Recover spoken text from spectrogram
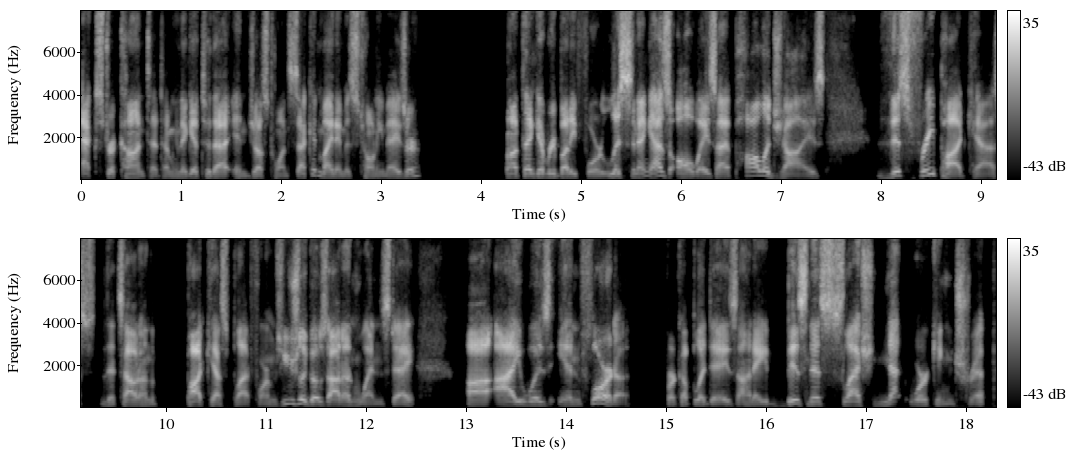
extra content. I'm going to get to that in just one second. My name is Tony Mazur. I want to thank everybody for listening. As always, I apologize this free podcast that's out on the podcast platforms usually goes out on Wednesday. Uh, I was in Florida for a couple of days on a business slash networking trip,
